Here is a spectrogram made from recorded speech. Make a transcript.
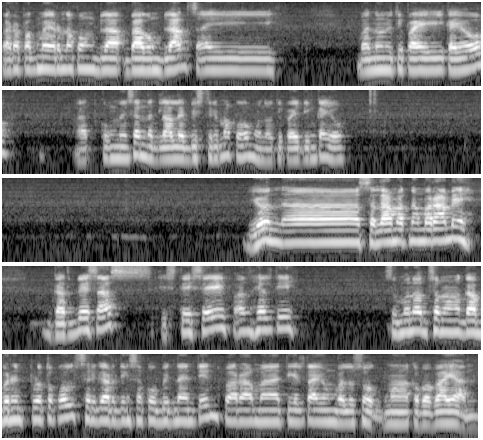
Para pag mayroon akong vlog, bagong vlogs ay manonotify kayo. At kung minsan nagla-live stream ako, manotify din kayo. Yun, ah, salamat ng marami. God bless us. Stay safe and healthy. Sumunod sa mga government protocols regarding sa COVID-19 para manatil tayong malusog mga kababayan.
